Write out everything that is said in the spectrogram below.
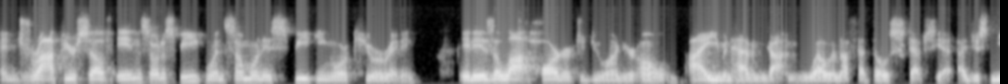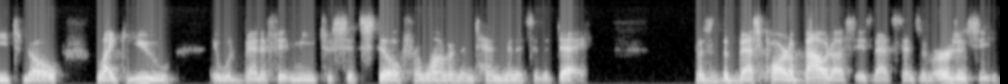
and drop yourself in, so to speak, when someone is speaking or curating it is a lot harder to do on your own. I even haven't gotten well enough at those steps yet. I just need to know, like you, it would benefit me to sit still for longer than 10 minutes in a day. Because the best part about us is that sense of urgency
